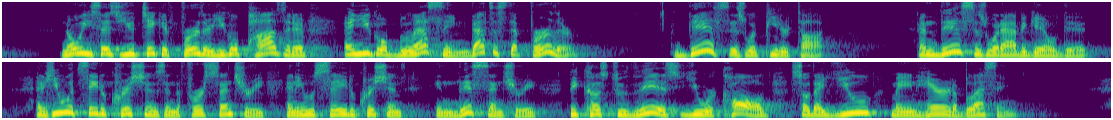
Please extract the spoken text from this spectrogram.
No, he says you take it further, you go positive, and you go blessing. That's a step further. This is what Peter taught. And this is what Abigail did. And he would say to Christians in the first century, and he would say to Christians in this century, because to this you were called so that you may inherit a blessing.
